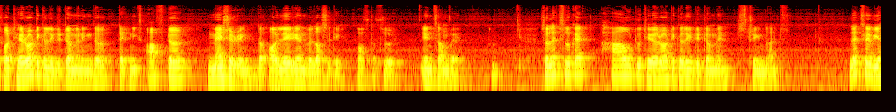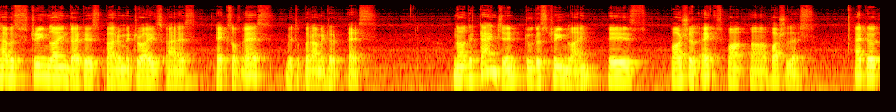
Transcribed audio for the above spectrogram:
for theoretically determining the techniques after measuring the Eulerian velocity of the fluid in some way. So let's look at how to theoretically determine streamlines. Let's say we have a streamline that is parameterized as x of s with a parameter s. Now the tangent to the streamline is partial x uh, partial s at a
